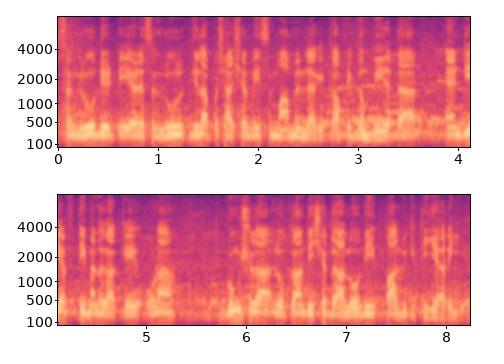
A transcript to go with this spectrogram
ਸੰਗਰੂਰ ਦੇ ਟੀ- ਜਿਹੜੇ ਸੰਗਰੂਰ ਜ਼ਿਲ੍ਹਾ ਪ੍ਰਸ਼ਾਸਨ ਵੀ ਇਸ ਮਾਮਲੇ ਨੂੰ ਲੈ ਕੇ ਕਾਫੀ ਗੰਭੀਰਤਾ ਹੈ ਤਾਂ ਐਨਡੀਐਫ ਟੀਮਾਂ ਲਗਾ ਕੇ ਉਹਨਾਂ ਗੁੰਮਸ਼ੁਦਾ ਲੋਕਾਂ ਦੀ, ਸ਼ਰਧਾਲੂਆਂ ਦੀ ਭਾਲ ਵੀ ਕੀਤੀ ਜਾ ਰਹੀ ਹੈ।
